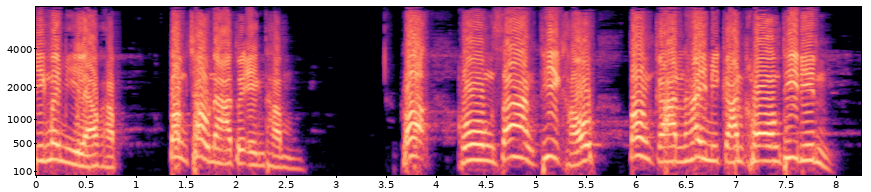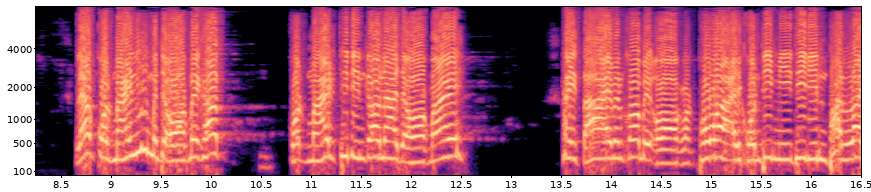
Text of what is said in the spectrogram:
จริงไม่มีแล้วครับ ต้องเช่านาตัวเองทำเพราะ ครงสร้างที่เขาต้องการให้มีการครองที่ดิน แล้วกฎหมายนี้มันจะออกไหมครับ กฎหมายที่ดินก้าวหน้าจะออกไหมให้ตายมันก็ไม่ออกหรอกเพราะว่าไอ้คนที่มีที่ดินพันไร่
